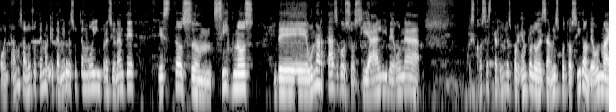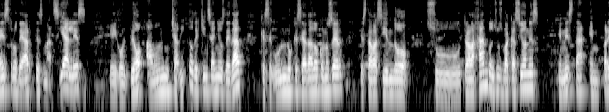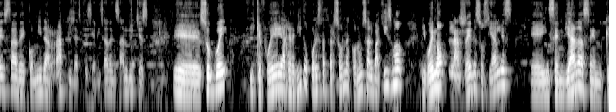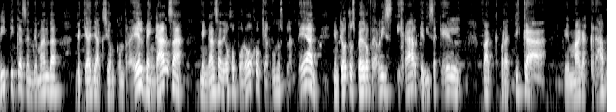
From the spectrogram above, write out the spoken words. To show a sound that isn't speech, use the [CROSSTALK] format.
O entramos al otro tema que también resulta muy impresionante, estos um, signos de un hartazgo social y de una, pues cosas terribles, por ejemplo, lo de San Luis Potosí, donde un maestro de artes marciales eh, golpeó a un chavito de 15 años de edad, que según lo que se ha dado a conocer, estaba haciendo su, trabajando en sus vacaciones en esta empresa de comida rápida especializada en sándwiches eh, Subway y que fue agredido por esta persona con un salvajismo y bueno, las redes sociales eh, incendiadas en críticas, en demanda de que haya acción contra él, venganza, venganza de ojo por ojo que algunos plantean, entre otros Pedro Ferriz Hijar que dice que él practica eh, maga crab,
